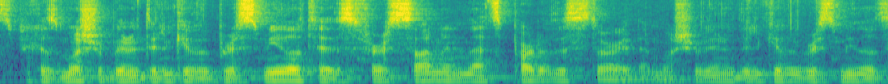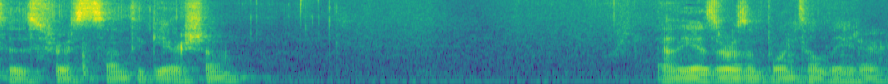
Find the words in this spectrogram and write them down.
it's because Moshe Rabbeinu didn't give a bris milah to his first son, and that's part of the story, that Moshe Rabbeinu didn't give a bris milah to his first son, to Gershom. Eliezer wasn't born until later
